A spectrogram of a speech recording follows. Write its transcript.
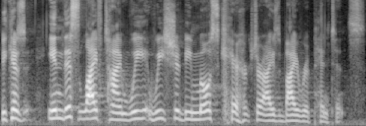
Because in this lifetime, we, we should be most characterized by repentance.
